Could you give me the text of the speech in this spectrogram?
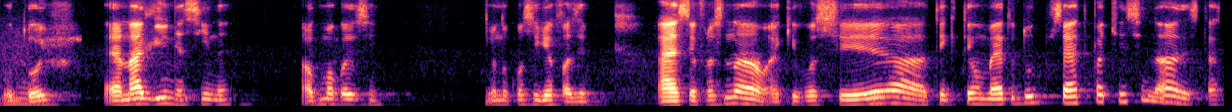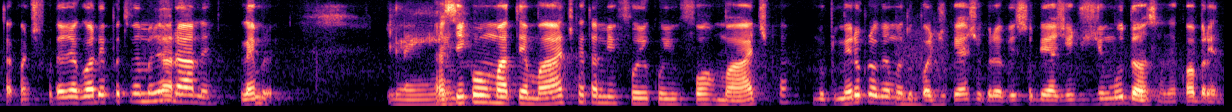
Hum. O 2. Era na linha, assim, né? Alguma coisa assim. Eu não conseguia fazer. Aí você falou assim, não, é que você ah, tem que ter um método certo para te ensinar, né? Você tá, tá, com dificuldade agora, depois tu vai melhorar, né? Lembra? Lembro. Assim como matemática, também foi com informática. No primeiro programa do podcast, eu gravei sobre agentes de mudança, né, com a Brenda.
